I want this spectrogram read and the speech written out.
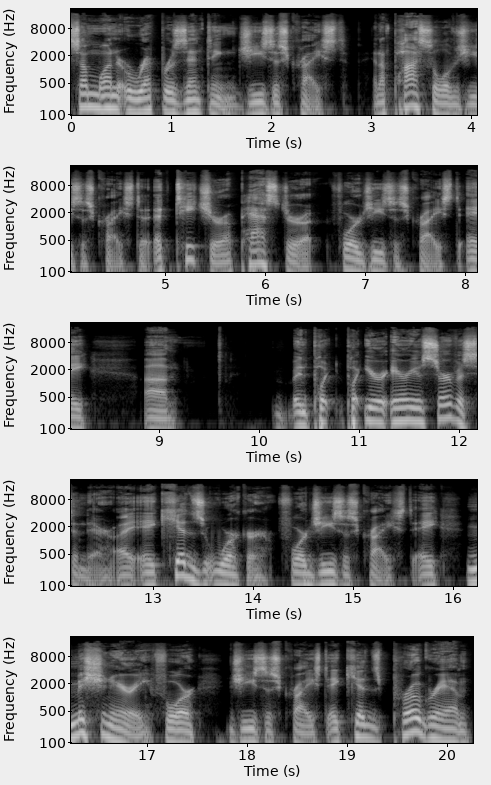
someone representing Jesus Christ, an apostle of Jesus Christ, a, a teacher, a pastor for Jesus Christ, a uh, and put put your area of service in there, a, a kids worker for Jesus Christ, a missionary for Jesus Christ, a kids program,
